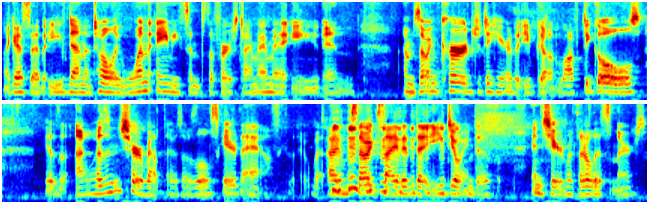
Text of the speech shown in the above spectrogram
like I said, you've done a totally 180 since the first time I met you, and I'm so encouraged to hear that you've got lofty goals because I wasn't sure about those. I was a little scared to ask, but I'm so excited that you joined us and shared with our listeners.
